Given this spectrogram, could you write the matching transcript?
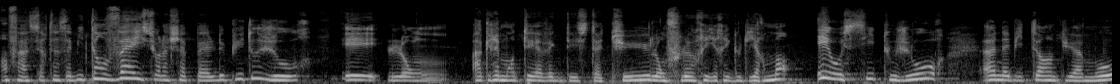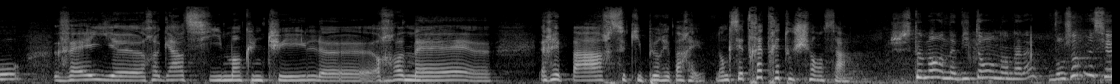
enfin certains habitants, veillent sur la chapelle depuis toujours et l'ont agrémentée avec des statues, l'ont fleurie régulièrement et aussi toujours un habitant du hameau veille, euh, regarde s'il manque une tuile, euh, remet répare ce qui peut réparer. Donc c'est très très touchant ça. Justement, un habitant, on en a là. Bonjour monsieur.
